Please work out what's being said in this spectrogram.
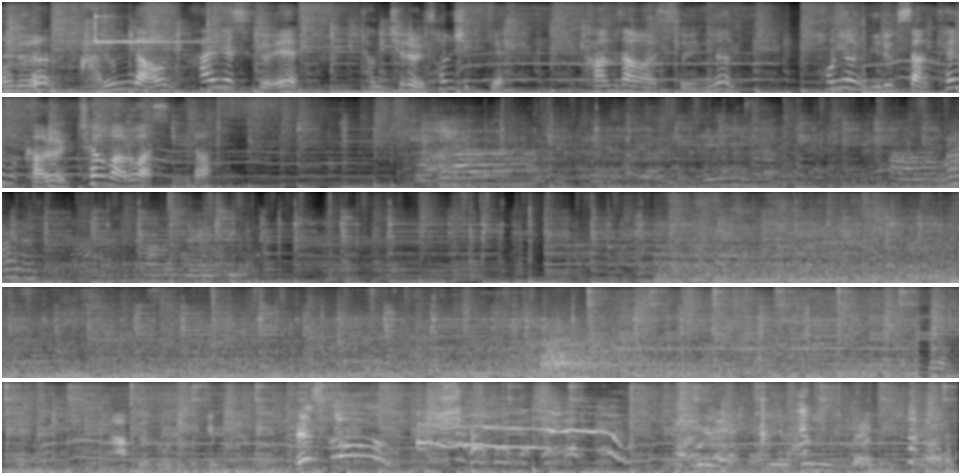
오늘은 아름다운 하이레스도의 경치를 손쉽게 감상할 수 있는 통영 미륵산 케이블카를 체험하러 왔습니다. 안녕하세요. 어, 원래는 하는데 지금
